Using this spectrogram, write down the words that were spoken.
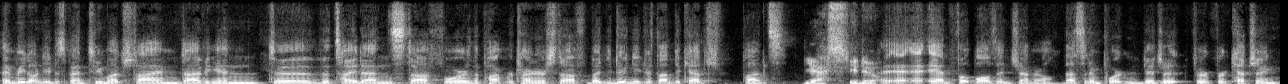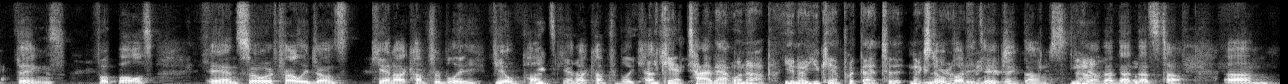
And we don't need to spend too much time diving into the tight end stuff or the punt returner stuff, but you do need your thumb to catch punts. Yes, you do. And footballs in general. That's an important digit for, for catching things, footballs. And so if Charlie Jones cannot comfortably field punts, you, cannot comfortably catch. You can't tie that one up. You know, you can't put that to next Nobody taping thumbs. No, yeah, that, that nope. that's tough. Um,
